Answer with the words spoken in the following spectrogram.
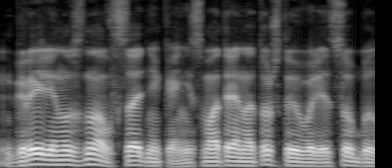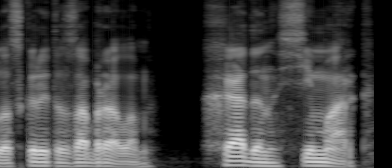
Грейлин узнал всадника, несмотря на то, что его лицо было скрыто забралом. Хаден Симарк.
